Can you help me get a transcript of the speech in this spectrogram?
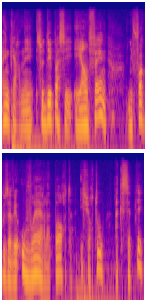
incarné, se dépasser. Et enfin, une fois que vous avez ouvert la porte, et surtout accepter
